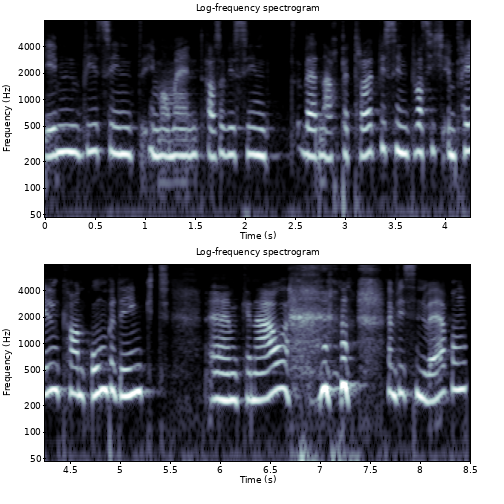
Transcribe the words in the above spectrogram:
Eben, wir sind im Moment, also wir sind, werden auch betreut. Wir sind, was ich empfehlen kann, unbedingt, ähm, genau, ein bisschen Werbung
